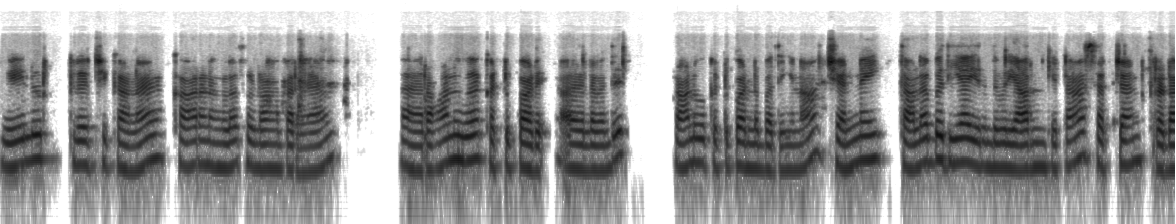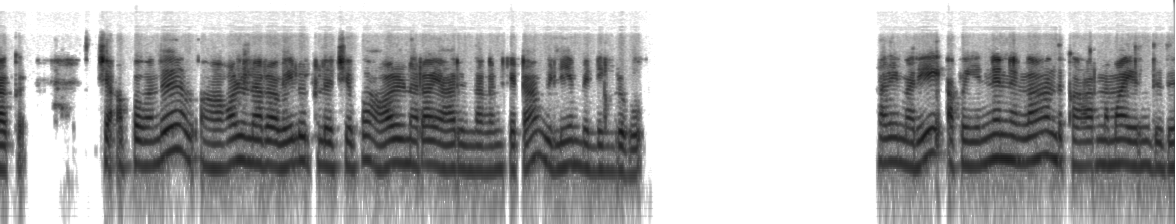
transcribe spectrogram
வேலூர் கிளர்ச்சிக்கான காரணங்களா சொல்றாங்க பாருங்க. ராணுவ கட்டுப்பாடு. அதுல வந்து ராணுவ கட்டுப்பாடுல பார்த்தீங்கன்னா, சென்னை தளபதியா இருந்தவர் யாருன்னு கேட்டா, சர்ஜான் கிரடாக். ச அப்ப வந்து ஆளுநரா வேலூர் கிளர்ச்சி அப்போ ஆளுநரா யார் இருந்தாங்கன்னு கேட்டா, வில்லியம் பெண்டிங் பிரபு. அதே மாதிரி அப்ப என்னென்னலாம் அந்த காரணமா இருந்தது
